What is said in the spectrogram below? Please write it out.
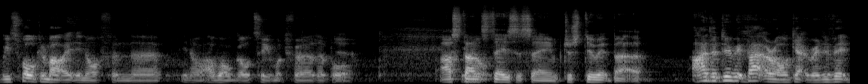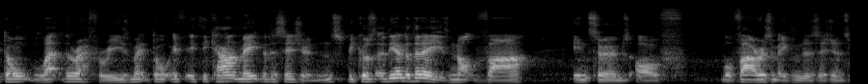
we've spoken about it enough, and uh, you know I won't go too much further. But Yeah. Our stance know. stays the same. Just do it better. either do it better or get rid of it. Don't let the referees make. Don't if, if they can't make the decisions because at the end of the day, it's not VAR in terms of well, VAR isn't making the decisions.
